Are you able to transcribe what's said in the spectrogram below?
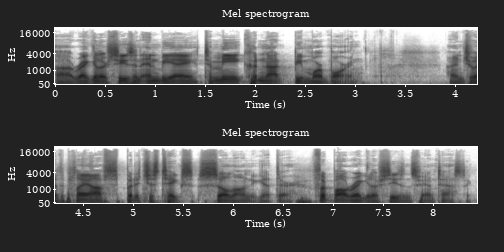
Uh, regular season NBA to me could not be more boring. I enjoy the playoffs, but it just takes so long to get there. Football regular season's fantastic.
